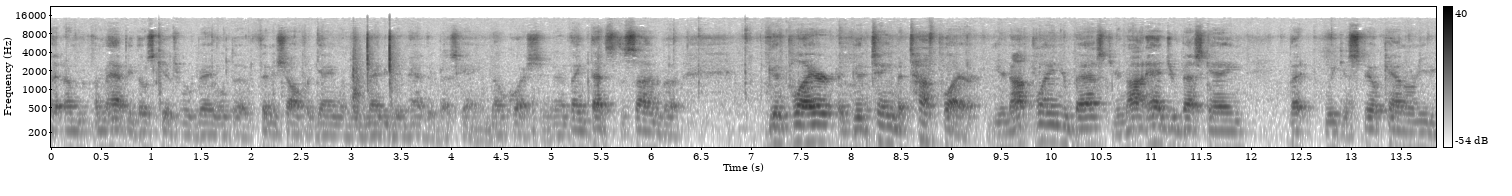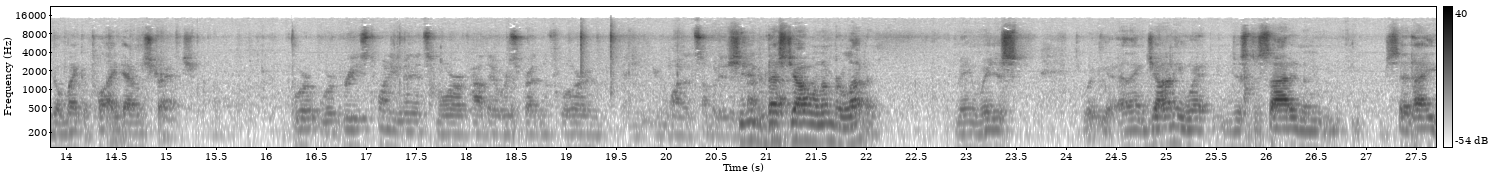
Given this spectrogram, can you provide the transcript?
But I'm, I'm happy those kids were able to finish off a game when they maybe didn't have their best game, no question. And I think that's the sign of a good player, a good team, a tough player. You're not playing your best, you're not had your best game, but we can still count on you to go make a play down the stretch. Were, were Breeze twenty minutes more of how they were spreading the floor and, and you wanted somebody to? She did the best job on number eleven. I mean, we just, we, I think Johnny went, just decided and said, hey,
